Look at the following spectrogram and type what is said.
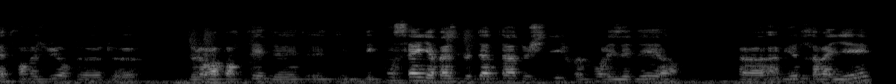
être en mesure de, leur apporter des, conseils à base de data, de chiffres pour les aider à, mieux travailler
